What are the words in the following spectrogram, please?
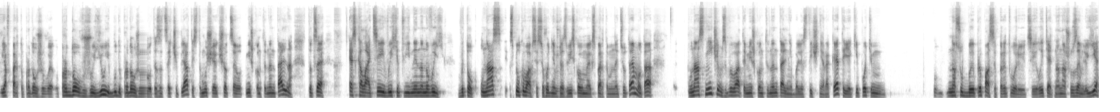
я вперто продовжую продовжую і буду продовжувати за це чіплятись, тому що якщо це от міжконтинентальна, то це ескалація і вихід війни на новий виток. У нас спілкувався сьогодні вже з військовими експертами на цю тему. Та у нас нічим збивати міжконтинентальні балістичні ракети, які потім на суббоєприпаси перетворюються і летять на нашу землю. Є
